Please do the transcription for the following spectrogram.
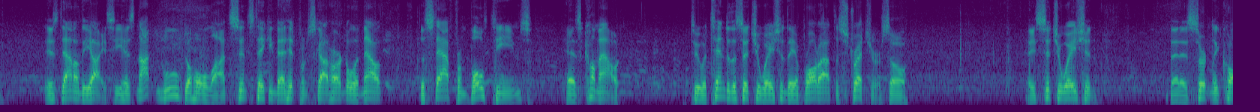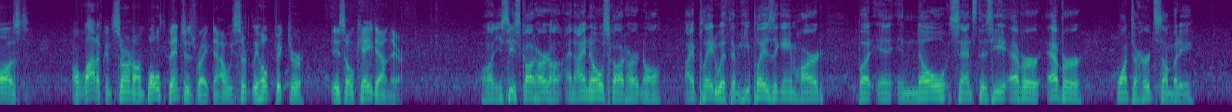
is down on the ice. He has not moved a whole lot since taking that hit from Scott Hartnell, and now the staff from both teams has come out to attend to the situation. They have brought out the stretcher. So a situation that has certainly caused a lot of concern on both benches right now. We certainly hope Victor is okay down there. Well, and you see Scott Hartnell, and I know Scott Hartnell. I played with him. He plays the game hard, but in, in no sense does he ever, ever want to hurt somebody.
